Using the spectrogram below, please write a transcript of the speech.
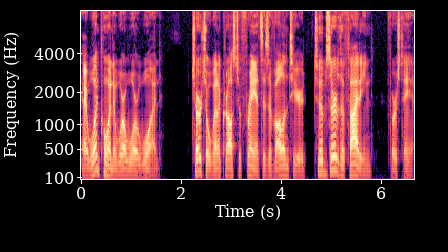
At one point in World War I, Churchill went across to France as a volunteer to observe the fighting firsthand.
